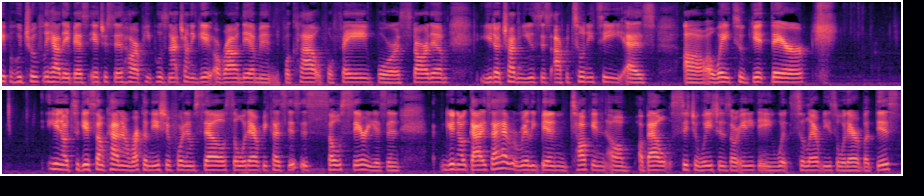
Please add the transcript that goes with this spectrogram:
people who truthfully have their best interest at heart people who's not trying to get around them and for clout for fame for stardom. You know trying to use this opportunity as uh, a way to get their you know to get some kind of recognition for themselves or whatever because this is so serious. And you know, guys, I haven't really been talking um, about situations or anything with celebrities or whatever, but this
